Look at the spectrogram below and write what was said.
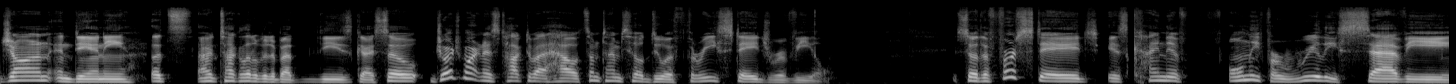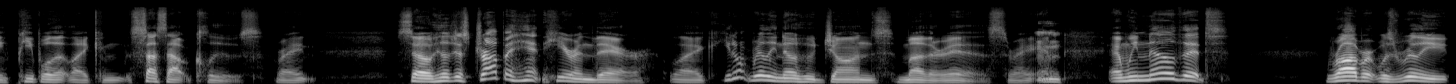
Jon and Danny, let's I talk a little bit about these guys. So, George Martin has talked about how sometimes he'll do a three stage reveal. So, the first stage is kind of only for really savvy people that like can suss out clues, right? So, he'll just drop a hint here and there. Like, you don't really know who Jon's mother is, right? And and we know that Robert was really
